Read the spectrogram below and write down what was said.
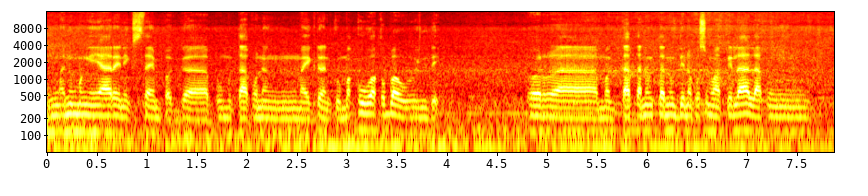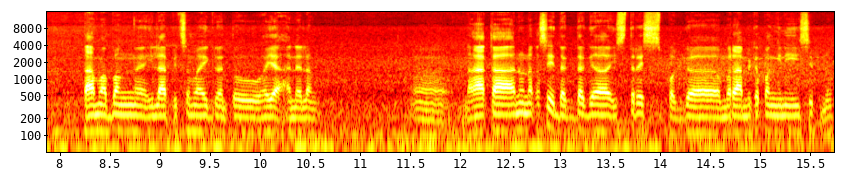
Kung anong mangyayari next time pag ah, pumunta ako ng migrant. Kung makuha ko ba o hindi. Or ah, magtatanong-tanong din ako sa mga kilala kung tama bang ah, ilapit sa migrant o hayaan na lang. Ah, nakaka na kasi dagdag ah, stress pag ah, marami ka pang iniisip no.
